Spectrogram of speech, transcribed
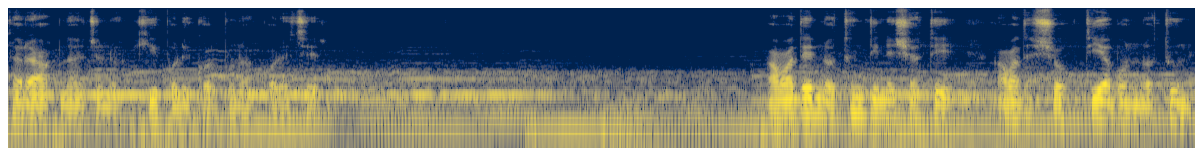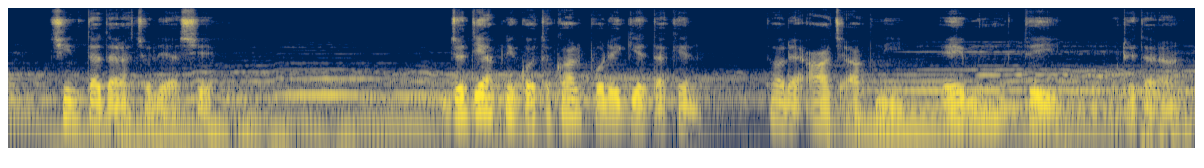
তারা আপনার জন্য কি পরিকল্পনা করেছে। আমাদের নতুন দিনের সাথে আমাদের শক্তি এবং নতুন চিন্তা চিন্তাধারা চলে আসে। যদি আপনি গতকাল পড়ে গিয়ে থাকেন তাহলে আজ আপনি এই মুহূর্তেই উঠে দাঁড়ান।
